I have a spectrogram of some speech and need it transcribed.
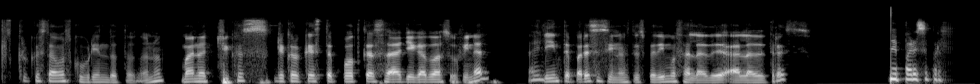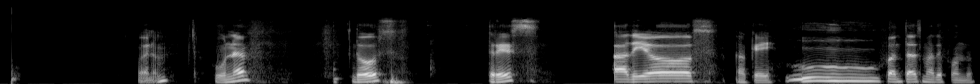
pues creo que estamos cubriendo todo, ¿no? Bueno, chicos, yo creo que este podcast ha llegado a su final. Aileen, ¿te parece si nos despedimos a la de, a la de tres? Me parece perfecto. Bueno, una, dos, tres. Adiós. Ok. Uh, fantasma de fondo.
